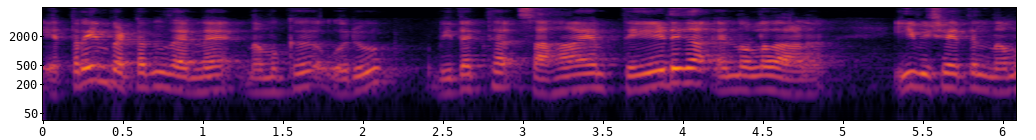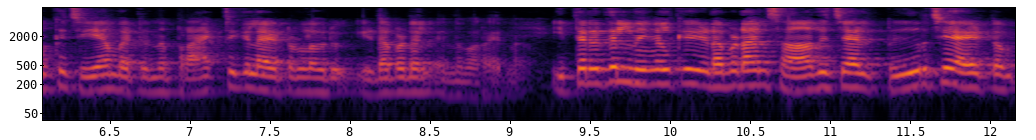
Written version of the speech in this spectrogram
എത്രയും പെട്ടെന്ന് തന്നെ നമുക്ക് ഒരു വിദഗ്ധ സഹായം തേടുക എന്നുള്ളതാണ് ഈ വിഷയത്തിൽ നമുക്ക് ചെയ്യാൻ പറ്റുന്ന പ്രാക്ടിക്കലായിട്ടുള്ള ഒരു ഇടപെടൽ എന്ന് പറയുന്നത്. ഇത്തരത്തിൽ നിങ്ങൾക്ക് ഇടപെടാൻ സാധിച്ചാൽ തീർച്ചയായിട്ടും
